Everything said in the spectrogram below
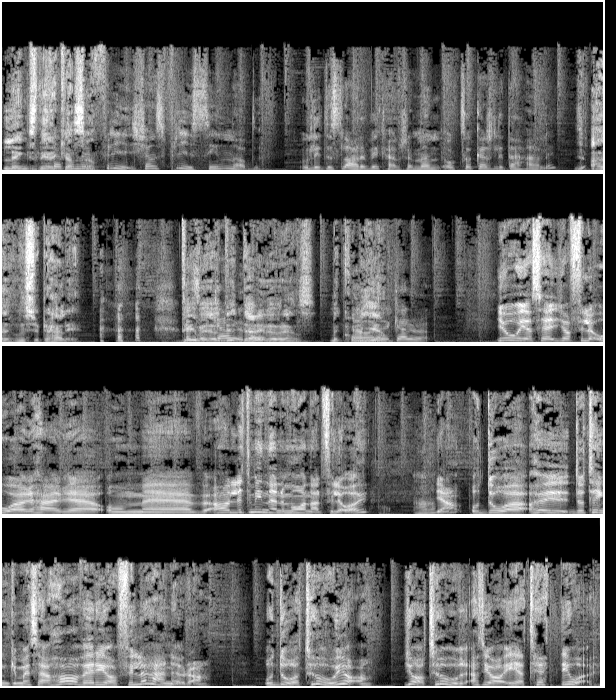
längst ner i kassen. en Fri, känns frisinnad. Och lite slarvig kanske, men också kanske lite härlig. Ja, hon är superhärlig. Det är vi, det, där är vi överens. Men kom Ja, igen. Jo, jag, säger, jag fyller år här eh, om eh, ja, lite mindre än en månad fyller år. Ja, och då, då tänker man ju så här, "Ha, vad är det jag fyller här nu då? Och då tror jag, jag tror att jag är 30 år.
